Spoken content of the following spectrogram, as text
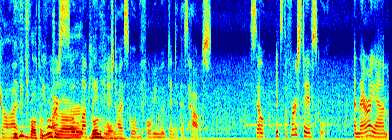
God. Bem-vindo de volta. You Vamos are so jogar lucky Gone you finished high school before we moved into this house. So, it's the first day of school, and there I am,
